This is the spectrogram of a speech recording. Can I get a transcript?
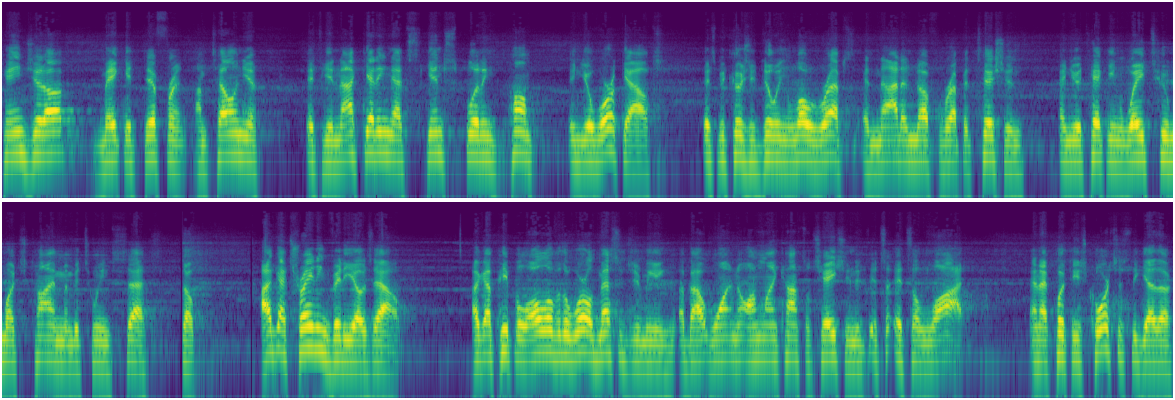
change it up, make it different. I'm telling you, if you're not getting that skin splitting pump in your workouts, it's because you're doing low reps and not enough repetition, and you're taking way too much time in between sets. So I got training videos out. I got people all over the world messaging me about wanting an online consultation. It's, it's a lot. And I put these courses together,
